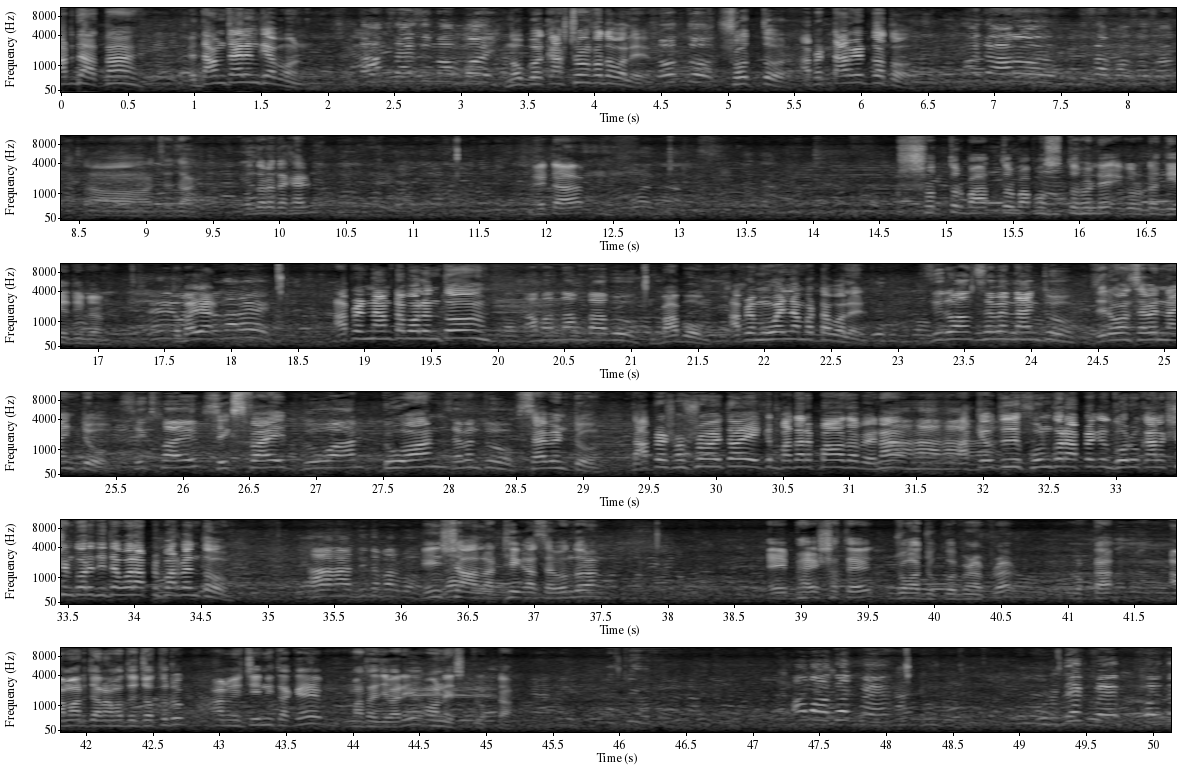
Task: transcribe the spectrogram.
আট দাঁত। না? দাম চাইলেন কেমন? নব্বই। কাস্টমার কত বলে? সত্তর। আপনার টার্গেট কত? আচ্ছা যাক। বন্ধুরা দেখেন এটা সত্তর বাহাত্তর বা পঁচাত্তর হলে এগুলোটা দিয়ে দিবেন। তো ভাইয়া আপনার নামটা বলেন তো? আমার নাম বাবু। বাবু আপনার মোবাইল নাম্বারটা বলেন। Zero one seven nine two. Zero one seven nine two. Six five six five two one two one seven two. Seven two. তা আপনার সবসময় তো এই বাজারে পাওয়া যাবে না? হ্যাঁ, হ্যাঁ, হ্যাঁ, আর কেউ যদি ফোন করে আপনাকে গরু কালেকশন করে দিতে বলে আপনি পারবেন তো? হ্যাঁ হ্যাঁ ইনশাআল্লাহ ঠিক আছে বন্ধুরা। এই ভাইয়ের সাথে যোগাযোগ করবেন আপনারা। লোকটা আমার জানার মতো যতটুকু আমি চিনি তাকে মাথাজি বাড়ি অনেস্ট লোকটা।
